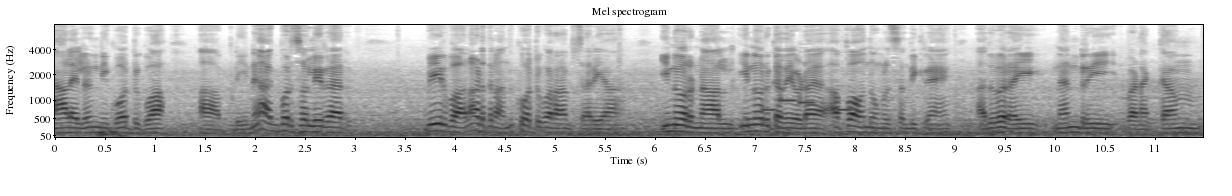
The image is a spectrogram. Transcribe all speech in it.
நாளையிலேருந்து நீ கோர்ட்டுக்கு வா அப்படின்னு அக்பர் சொல்லிடுறாரு. பீர்பாலும் அடுத்த நாள் வந்து கோர்ட்டுக்கு வர ஆரம்பிச்சாரியா இன்னொரு நாள் இன்னொரு கதையோட அப்பா வந்து உங்களை சந்திக்கிறேன். அதுவரை நன்றி வணக்கம்.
